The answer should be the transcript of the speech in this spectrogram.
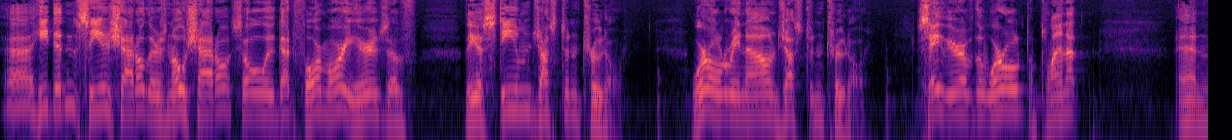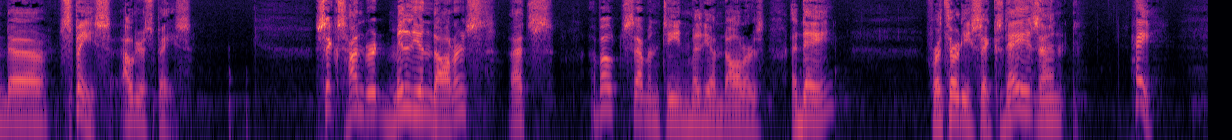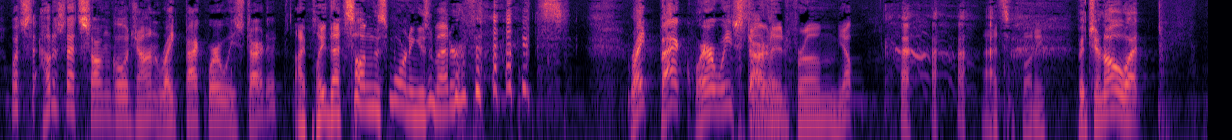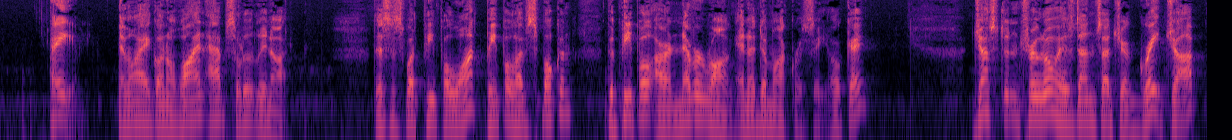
Uh, he didn't see his shadow. There's no shadow, so we've got four more years of the esteemed Justin Trudeau, world renowned Justin Trudeau, savior of the world, the planet, and uh, space, outer space. $600 million, that's about $17 million a day for 36 days. And hey, what's the, how does that song go, John? Right back where we started? I played that song this morning, as a matter of fact. Right back where we started. Started from, yep. That's funny. But you know what? Hey, am I going to whine? Absolutely not. This is what people want. People have spoken. The people are never wrong in a democracy, okay? Justin Trudeau has done such a great job,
